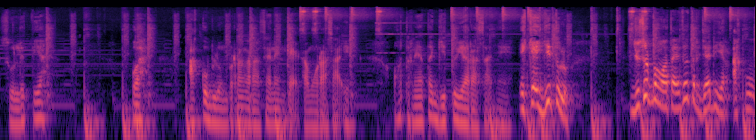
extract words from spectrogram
sulit ya. Wah aku belum pernah ngerasain yang kayak kamu rasain. Oh ternyata gitu ya rasanya. Eh kayak gitu loh justru penguatan itu terjadi yang aku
